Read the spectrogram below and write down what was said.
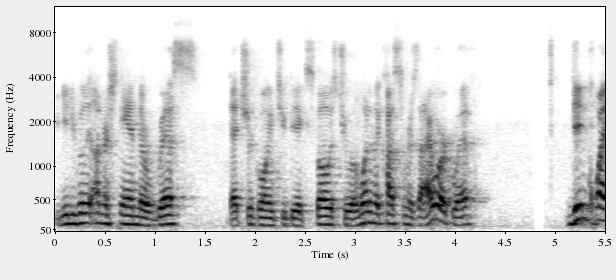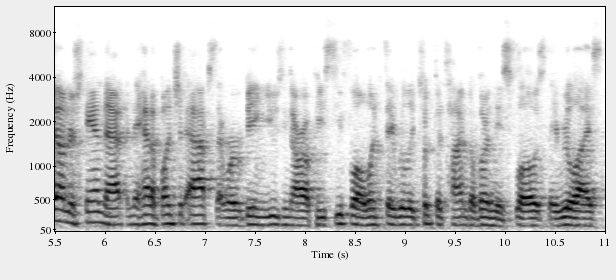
you need to really understand the risks that you're going to be exposed to. And one of the customers that I work with didn't quite understand that, and they had a bunch of apps that were being using the ROPC flow. Once they really took the time to learn these flows, they realized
